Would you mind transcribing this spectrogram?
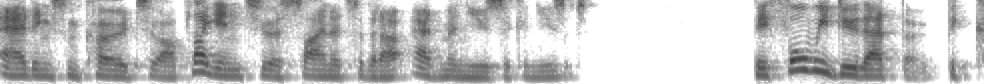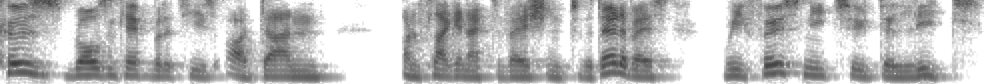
adding some code to our plugin to assign it so that our admin user can use it. Before we do that, though, because roles and capabilities are done on plugin activation to the database, we first need to delete,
